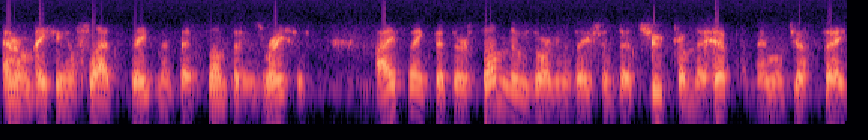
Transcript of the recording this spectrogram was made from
and are making a flat statement that something's racist I think that there's some news organizations that shoot from the hip and they will just say,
